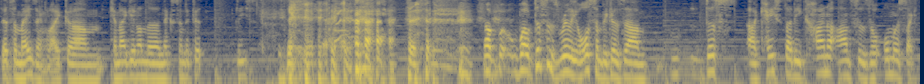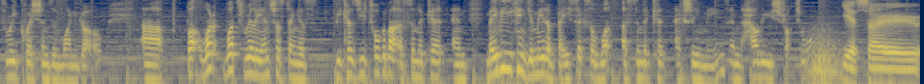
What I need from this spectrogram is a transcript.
That's amazing. Like, um, can I get on the next syndicate? please? no, but, well, this is really awesome because um, this uh, case study kind of answers almost like three questions in one go. Uh, but what what's really interesting is because you talk about a syndicate, and maybe you can give me the basics of what a syndicate actually means and how do you structure one? Yeah. So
